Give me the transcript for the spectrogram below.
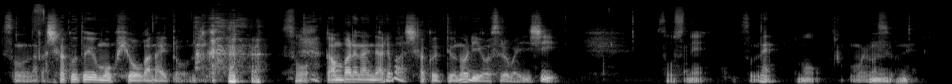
そのなんか資格という目標がないと、なんかう。そう。頑張れないんであれば資格っていうのを利用すればいいし、そうっすね。そうね、も思いますよね。う、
